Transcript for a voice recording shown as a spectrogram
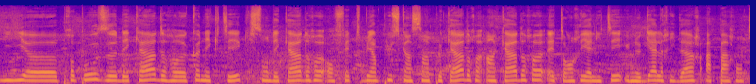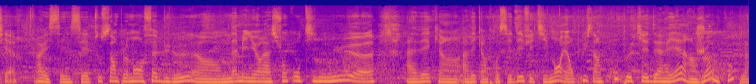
qui euh, proposent des cadres connectés, qui sont des cadres en fait bien plus qu'un simple cadre. Un cadre est en réalité une galerie d'art à part entière. Oui, c'est tout simplement fabuleux, en amélioration continue euh, avec, un, avec un procédé effectivement, et en plus un couple qui est derrière, un jeune couple.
